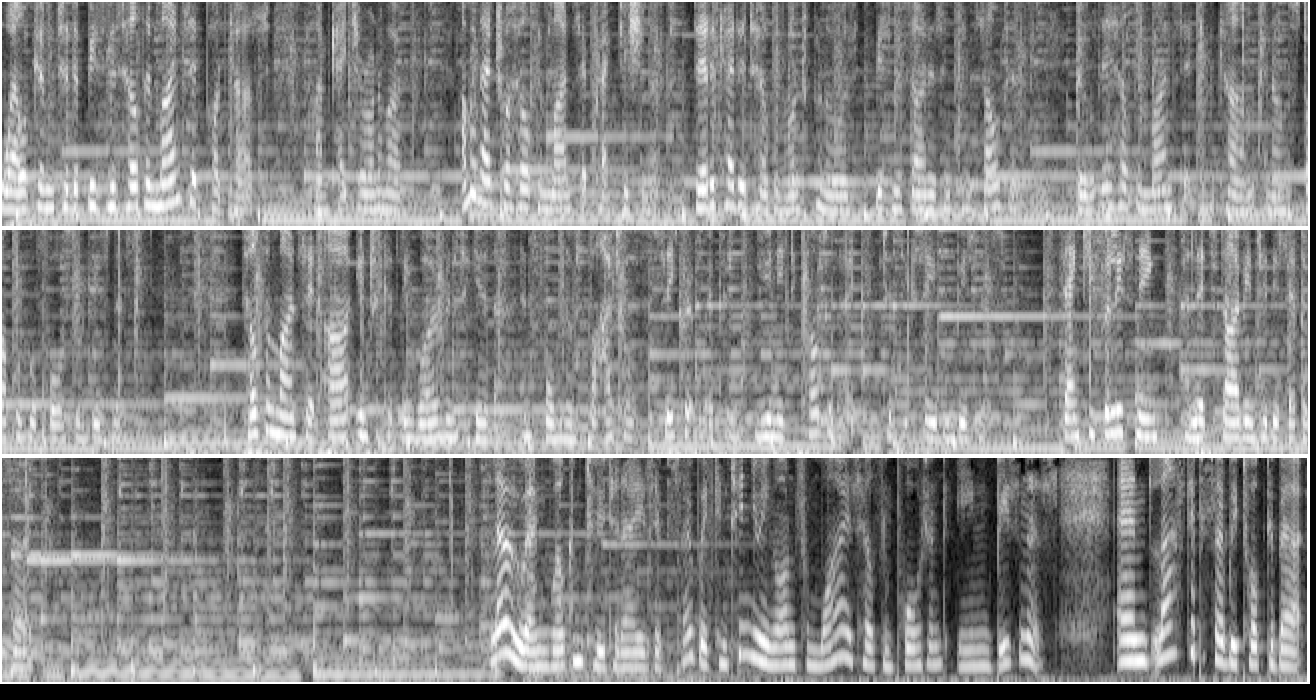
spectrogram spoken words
Welcome to the Business Health and Mindset Podcast. I'm Kate Geronimo. I'm a natural health and mindset practitioner dedicated to helping entrepreneurs, business owners, and consultants build their health and mindset to become an unstoppable force in business. Health and mindset are intricately woven together and form the vital secret weapon you need to cultivate to succeed in business. Thank you for listening, and let's dive into this episode. Hello, and welcome to today's episode. We're continuing on from why is health important in business. And last episode we talked about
